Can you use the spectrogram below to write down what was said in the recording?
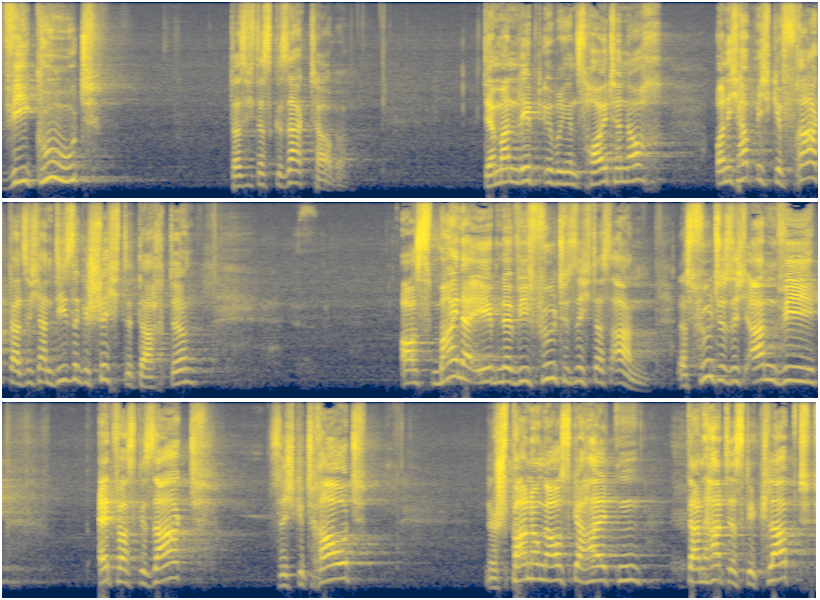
wie gut, dass ich das gesagt habe. Der Mann lebt übrigens heute noch. Und ich habe mich gefragt, als ich an diese Geschichte dachte, aus meiner Ebene, wie fühlte sich das an? Das fühlte sich an wie etwas gesagt, sich getraut, eine Spannung ausgehalten, dann hat es geklappt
